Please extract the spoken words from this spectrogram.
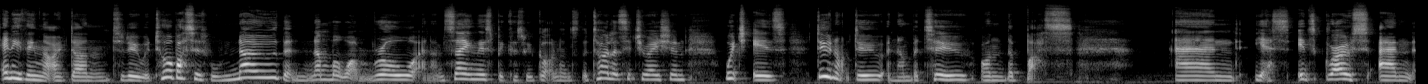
anything that I've done to do with tour buses will know the number one rule, and I'm saying this because we've gotten onto the toilet situation, which is do not do a number two on the bus. And yes, it's gross, and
